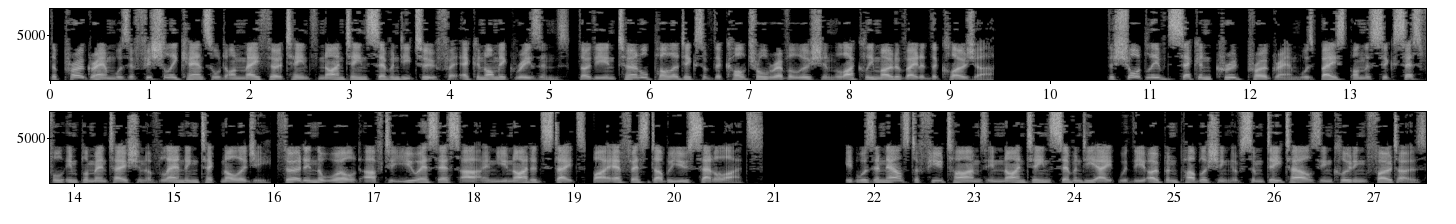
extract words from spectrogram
The program was officially cancelled on May 13, 1972 for economic reasons, though the internal politics of the Cultural Revolution likely motivated the closure. The short-lived second crewed program was based on the successful implementation of landing technology third in the world after USSR and United States by FSW satellites. It was announced a few times in 1978 with the open publishing of some details including photos,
